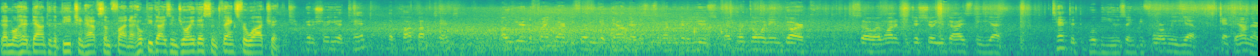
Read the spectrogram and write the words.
then we'll head down to the beach and have some fun. I hope you guys enjoy this and thanks for watching. I'm going to show you a tent, a pop-up tent out here in the front yard before we get down there. This is the one we're going to use. Like we're going in dark. So I wanted to just show you guys the uh, tent that we'll be using before we uh, get down there.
